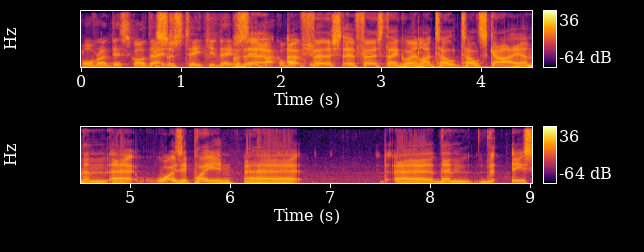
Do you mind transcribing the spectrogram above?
over on Discord. They just take it. They just sit back and at watch it. first, at first they're going like tell tell Sky, and then uh, what is he playing? Uh, uh, then th- it's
